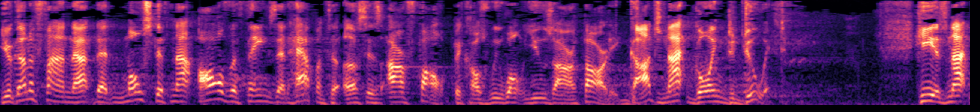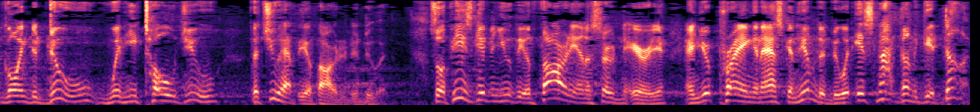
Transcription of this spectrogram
you're going to find out that most, if not all, the things that happen to us is our fault because we won't use our authority. God's not going to do it. He is not going to do when He told you that you have the authority to do it. So if He's giving you the authority in a certain area and you're praying and asking Him to do it, it's not going to get done.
